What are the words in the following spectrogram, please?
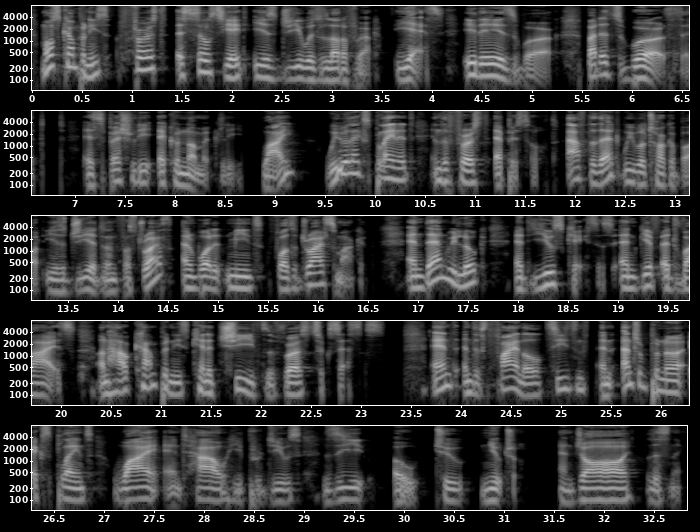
Most companies first associate ESG with a lot of work. Yes, it is work, but it's worth it, especially economically. Why? We will explain it in the first episode. After that, we will talk about ESG at Danfoss Drives and what it means for the drives market. And then we look at use cases and give advice on how companies can achieve the first successes. And in the final season, an entrepreneur explains why and how he produced CO2 neutral. Enjoy listening.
